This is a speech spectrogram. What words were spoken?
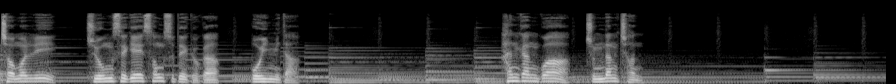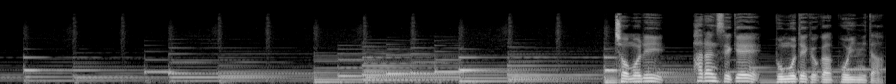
저 멀리 주홍색의 성수대교가 보입니다. 한강과 중랑천 저 멀리 파란색의 동호대교가 보입니다.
